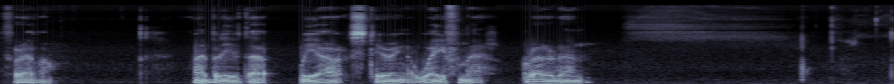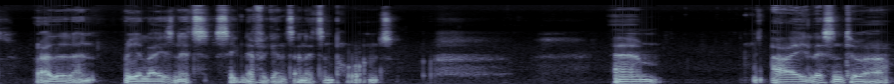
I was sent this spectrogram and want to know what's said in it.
forever. I believe that we are steering away from it rather than rather than realizing its significance and its importance. Um, I listened to a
